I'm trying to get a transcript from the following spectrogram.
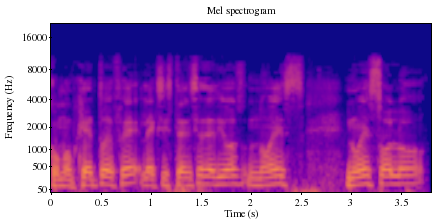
como objeto de fe. La existencia de Dios no es, no es solo,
